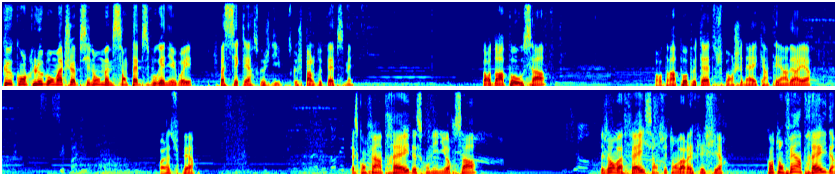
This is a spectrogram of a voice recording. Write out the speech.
que contre le bon match-up. Sinon, même sans peps, vous gagnez, vous voyez. Je sais pas si c'est clair ce que je dis, parce que je parle de peps, mais... Hors drapeau ou ça? Hors drapeau peut-être, je peux enchaîner avec un T1 derrière. Voilà, super. Est-ce qu'on fait un trade? Est-ce qu'on ignore ça? Déjà, on va face et ensuite on va réfléchir. Quand on fait un trade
